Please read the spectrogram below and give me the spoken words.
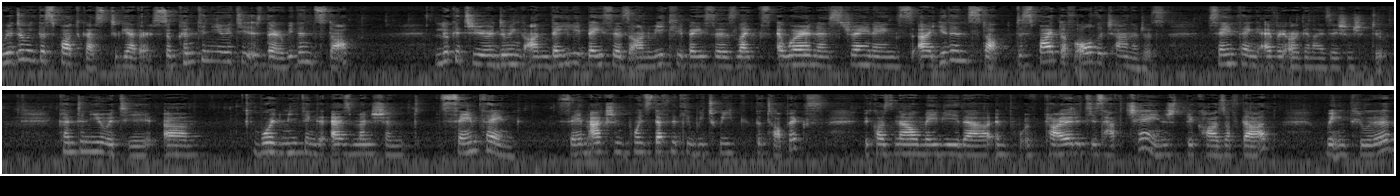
We're doing this podcast together. So continuity is there. We didn't stop look at you, you're doing on daily basis, on weekly basis, like awareness trainings, uh, you didn't stop despite of all the challenges. Same thing every organization should do. Continuity, um, board meeting as mentioned, same thing, same action points. Definitely we tweak the topics because now maybe the priorities have changed because of that. We included,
